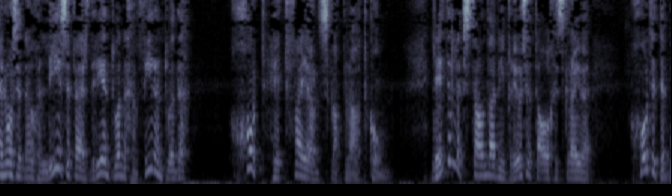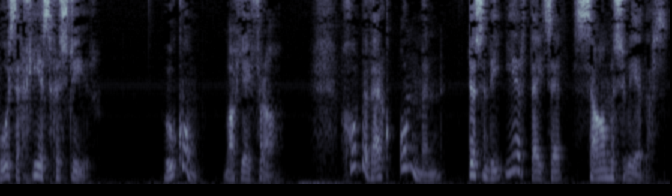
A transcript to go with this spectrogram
En ons het nou gelees in vers 23 en 24 God het vyandskap laat kom. Letterlik staan daar in Hebreëse taal geskrywe God het 'n bose gees gestuur. Hoekom? Mag jy vra. God bewerk onmin tussen die eertydse samesweerders.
